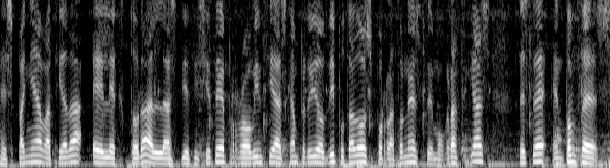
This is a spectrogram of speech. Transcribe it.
España vaciada electoral. Las 17 provincias que han perdido diputados por razones demográficas desde entonces.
